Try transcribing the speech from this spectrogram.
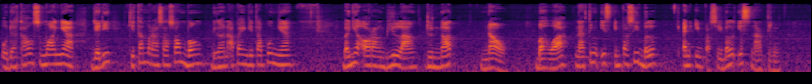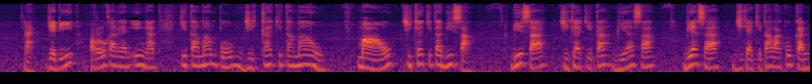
udah tahu semuanya. Jadi kita merasa sombong dengan apa yang kita punya. Banyak orang bilang do not know bahwa nothing is impossible and impossible is nothing. Nah, jadi perlu kalian ingat kita mampu jika kita mau. Mau jika kita bisa. Bisa jika kita biasa biasa jika kita lakukan.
